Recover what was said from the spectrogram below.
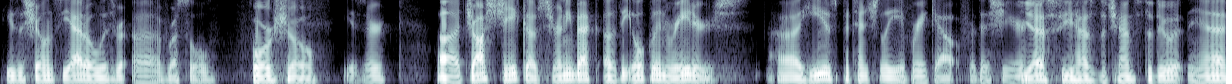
He's the show in Seattle with uh, Russell. For show. Yes, sir. Uh, Josh Jacobs, running back of the Oakland Raiders. Uh, he is potentially a breakout for this year. Yes, he has the chance to do it. Yeah,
